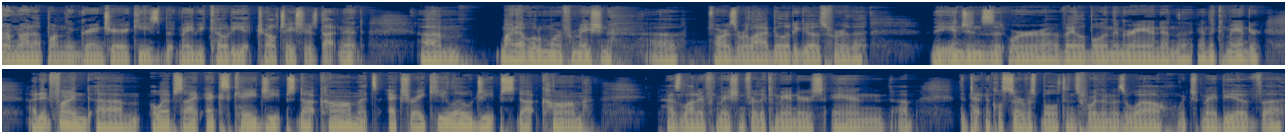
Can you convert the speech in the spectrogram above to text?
I'm not up on the Grand Cherokees, but maybe Cody at trailchasers.net um, might have a little more information uh, as far as the reliability goes for the the engines that were available in the Grand and the and the Commander. I did find um, a website xkjeeps.com. That's X-ray kilo jeeps.com. Has a lot of information for the commanders and um, the technical service bulletins for them as well, which may be of uh,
